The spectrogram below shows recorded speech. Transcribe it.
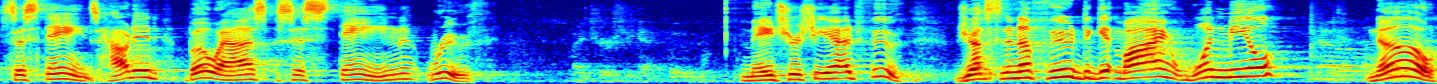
Sustains. How did Boaz sustain Ruth? Made sure she had food. Made sure she had food. Just enough food to get by? One meal? No.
